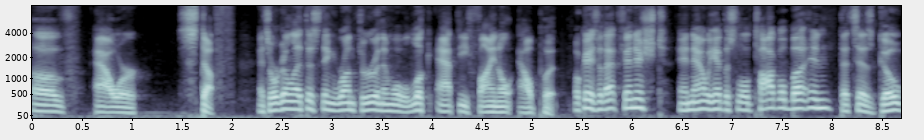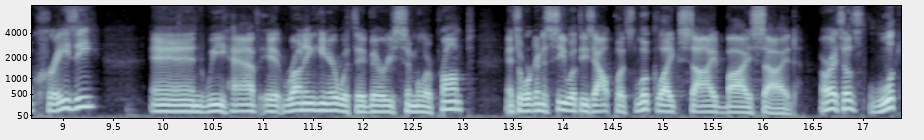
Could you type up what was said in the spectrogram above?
of our stuff. And so we're going to let this thing run through and then we'll look at the final output. Okay, so that finished. And now we have this little toggle button that says go crazy. And we have it running here with a very similar prompt. And so we're going to see what these outputs look like side by side. All right, so let's look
